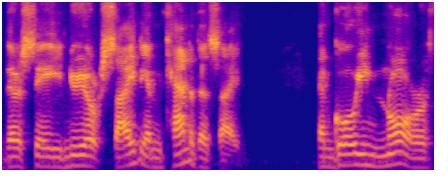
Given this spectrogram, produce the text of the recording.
there's a New York side and Canada side. And going north,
